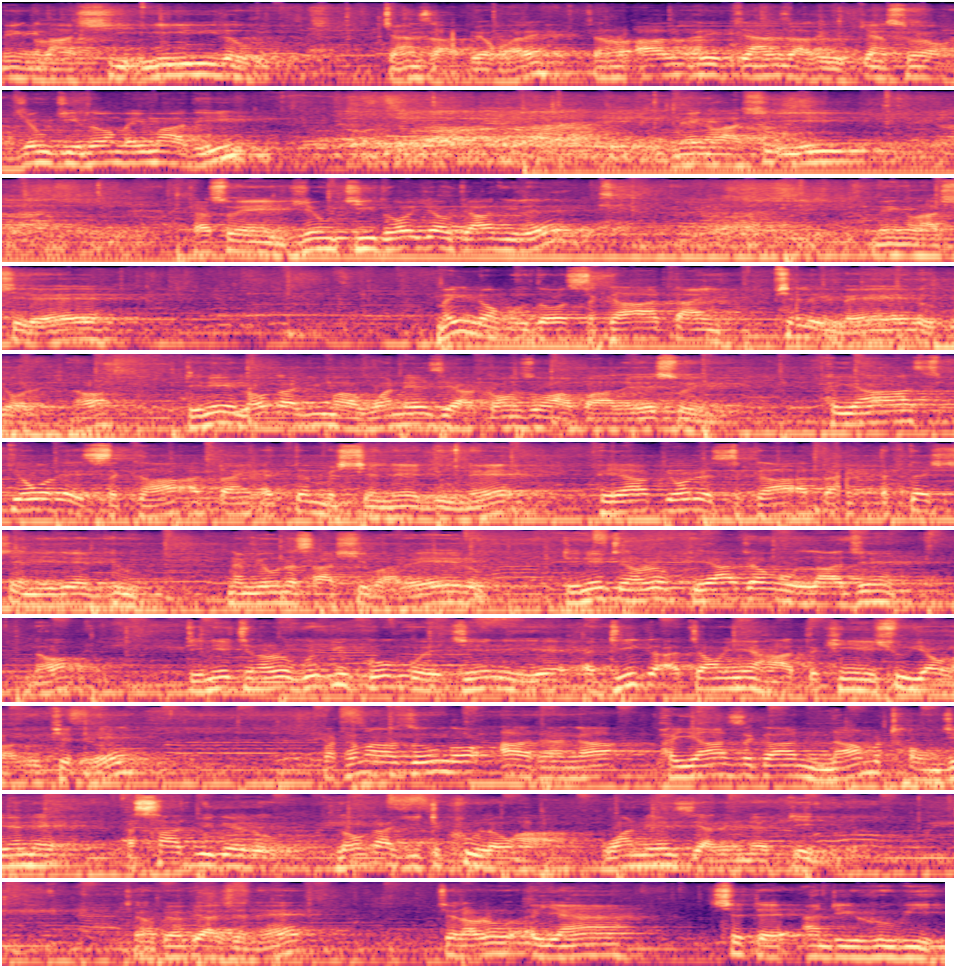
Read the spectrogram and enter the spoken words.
မင်္ဂလာရှိ၏လို့ကျမ်းစာပြောပါတယ်ကျွန်တော်အားလုံးအဲ့ဒီကျမ်းစာလေးကိုပြန်ဆွဲအောင်ယုံကြည်သောမိမသည်မင်္ဂလာရှိ၏ဒါဆိုရင်ယုံကြည်သောယောက်ျားသည်လည်းမင်္ဂလာရှိတယ်မိန်တော်မူသောစကားအတိုင်းဖြစ်လိမ့်မယ်လို့ပြောတယ်เนาะဒီနေ့လောကကြီးမှာဝမ်းနည်းစရာအကောင်းဆုံးအပါလဲဆိုရင်ဖျားပြောတဲ့စကားအတိုင်းအသက်မရှင်တဲ့လူနဲ့ဖျားပြောတဲ့စကားအတိုင်းအသက်ရှင်နေတဲ့လူ နှမျိုးနှစ်စားရှိပါတယ်လို့ဒီနေ့ကျွန်တော်တို့ဖျားเจ้าကိုလာခြင်းเนาะဒီနေ့ကျွန်တော်တို့ဝိပုကိုးကွယ်ခြင်းတွေရဲ့အဓိကအကြောင်းရင်းဟာသခင်ယေရှုရောက်လာလို့ဖြစ်တယ်ပထမဆုံးသောအာဒံကဖျားစကားနားမထောင်ခြင်းနဲ့အစာပြုခဲ့လို့လောကကြီးတစ်ခုလုံးဟာဝမ်းနည်းစရာတွေနဲ့ပြည့်နေတယ်ကျွန်တော်ပြောပြခြင်းနဲ့ကျွန်တော်တို့အရန်ချစ်တဲ့အန်ဒီရူဘီ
